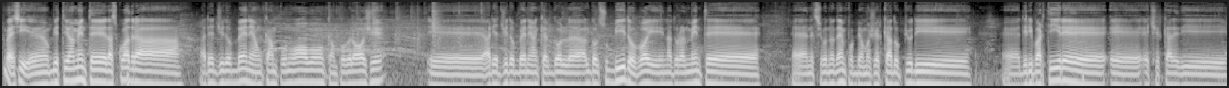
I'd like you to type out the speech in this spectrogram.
Beh sì, eh, obiettivamente la squadra ha reagito bene, ha un campo nuovo, un campo veloce, ha reagito bene anche al gol, al gol subito, poi naturalmente eh, nel secondo tempo abbiamo cercato più di, eh, di ripartire e, e cercare di,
